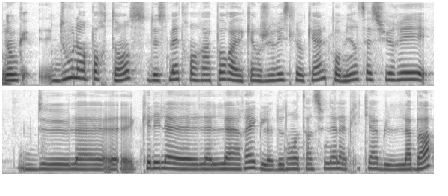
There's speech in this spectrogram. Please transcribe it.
Bon. Donc, d'où l'importance de se mettre en rapport avec un juriste local pour bien s'assurer de la, quelle est la, la- la règle de droit international applicable là-bas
